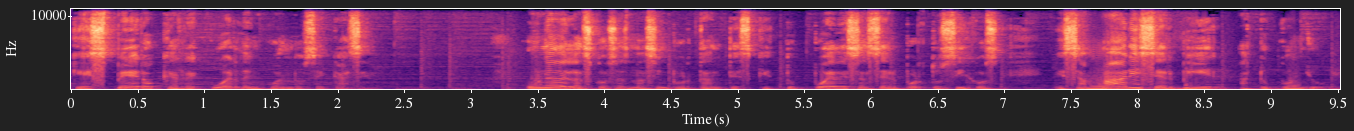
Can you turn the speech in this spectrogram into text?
que espero que recuerden cuando se casen. Una de las cosas más importantes que tú puedes hacer por tus hijos es amar y servir a tu cónyuge.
